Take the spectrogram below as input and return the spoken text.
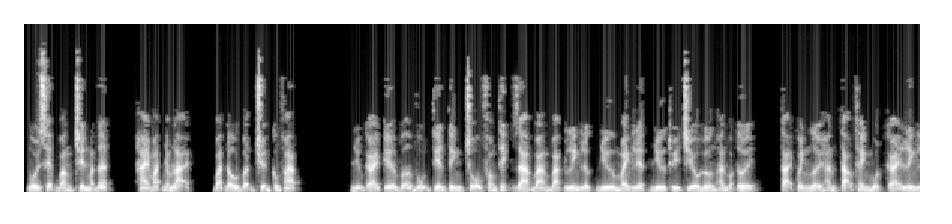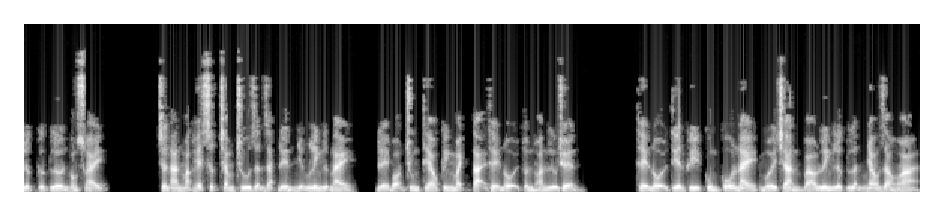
ngồi xếp bằng trên mặt đất, hai mắt nhắm lại, bắt đầu vận chuyển công pháp. Những cái kia vỡ vụn tiên tinh chỗ phóng thích ra bảng bạc linh lực như mãnh liệt như thủy chiều hướng hắn vào tới, tại quanh người hắn tạo thành một cái linh lực cực lớn vòng xoáy. Trần an mặc hết sức chăm chú dẫn dắt đến những linh lực này, để bọn chúng theo kinh mạch tại thể nội tuần hoàn lưu chuyển thể nội tiên khí củng cố này mới tràn vào linh lực lẫn nhau giao hòa,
